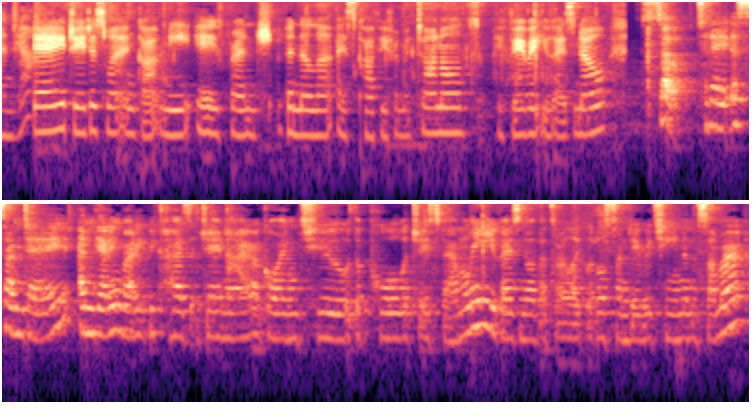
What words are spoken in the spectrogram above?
And yeah, today Jay just went and got me a French vanilla iced coffee from McDonald's. My favorite, you guys know. So today is Sunday. I'm getting ready because Jay and I are going to the pool with Jay's family. You guys know that's our like little Sunday routine in the summer.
